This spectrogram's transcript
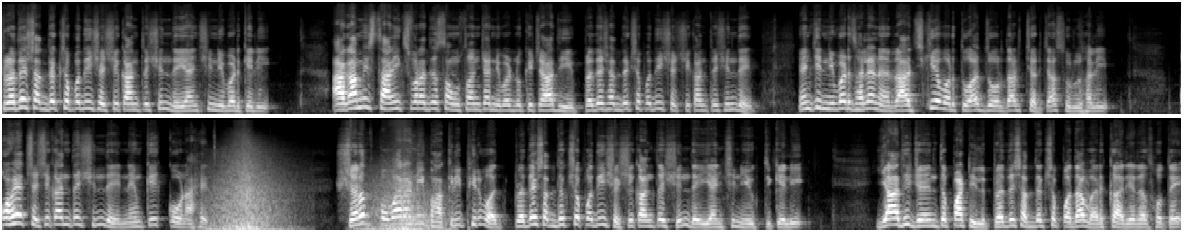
प्रदेश अध्यक्षपदी शशिकांत शिंदे यांची निवड केली. आगामी स्थानिक स्वराज्य संस्थांच्या निवडणुकीच्या आधी प्रदेश अध्यक्षपदी शशिकांत शिंदे यांची निवड झाल्यानं राजकीय वर्तुळात जोरदार चर्चा सुरू झाली. पाहुयात शशिकांत शिंदे नेमके कोण आहेत? शरद पवारांनी भाकरी फिरवत प्रदेश अध्यक्षपदी शशिकांत शिंदे यांची नियुक्ती केली. याआधी जयंत पाटील प्रदेशाध्यक्ष पदावर कार्यरत होते.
